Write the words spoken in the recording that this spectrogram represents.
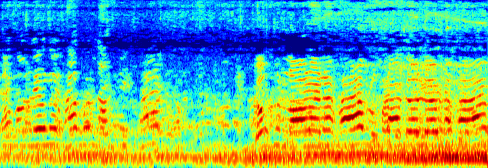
ให้ความเร็วหนะครับรถหลังติดครับ ยกขึ้นร อเลยนะครับหลวงตาเดินเร็วนะครับ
